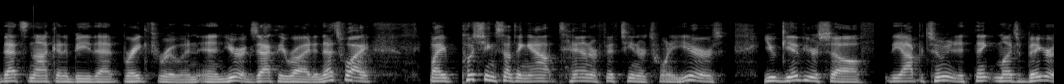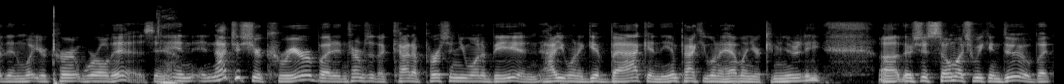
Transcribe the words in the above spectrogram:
that's not going to be that breakthrough. And, and you're exactly right. And that's why by pushing something out 10 or 15 or 20 years, you give yourself the opportunity to think much bigger than what your current world is. And, yeah. and, and, not just your career, but in terms of the kind of person you want to be and how you want to give back and the impact you want to have on your community. Uh, there's just so much we can do. But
